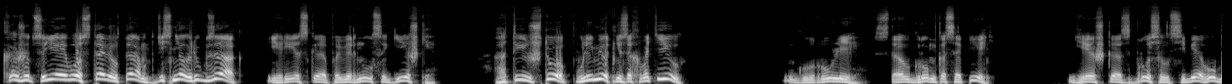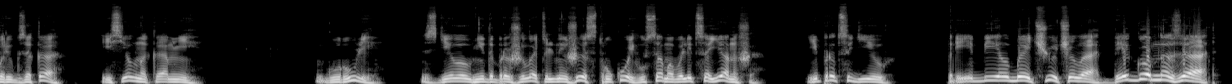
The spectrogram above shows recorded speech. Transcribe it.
«Кажется, я его оставил там, где снял рюкзак!» И резко повернулся к Гешке. «А ты что, пулемет не захватил?» Гурули стал громко сопеть. Гешка сбросил с себя оба рюкзака и сел на камни. Гурули сделал недоброжелательный жест рукой у самого лица Яныша и процедил. «Прибил бы чучело! Бегом назад!»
